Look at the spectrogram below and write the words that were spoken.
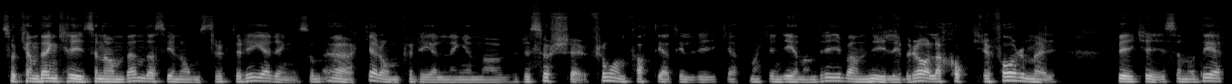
så kan den krisen användas i en omstrukturering som ökar omfördelningen av resurser från fattiga till rika. Att man kan genomdriva nyliberala chockreformer vid krisen och det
